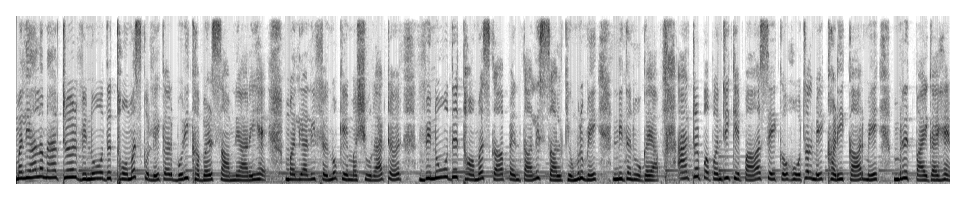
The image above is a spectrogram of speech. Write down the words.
मलयालम एक्टर विनोद थॉमस को लेकर बुरी खबर सामने आ रही है। मलयाली फ़िल्मों के मशहूर एक्टर विनोद थॉमस का 45 साल की उम्र में निधन हो गया। एक्टर पपंडी के पास एक होटल में खड़ी कार में मृत पाए गए हैं।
